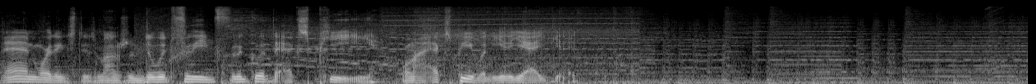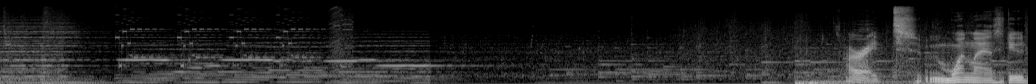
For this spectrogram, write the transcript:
And more of these dudes, might as well do it for the for the good the XP. Well not XP, but yeah, yeah, you get it. Alright, one last dude.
